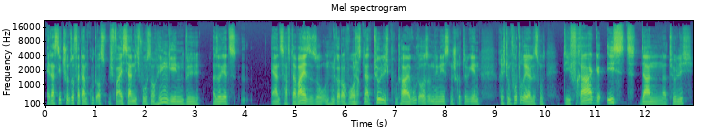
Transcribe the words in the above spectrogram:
ey, das sieht schon so verdammt gut aus. Ich weiß ja nicht, wo es noch hingehen will. Also jetzt äh, ernsthafterweise so und ein God of War Ja. sieht natürlich brutal gut aus und die nächsten Schritte gehen Richtung Fotorealismus. Die Frage ist dann natürlich,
